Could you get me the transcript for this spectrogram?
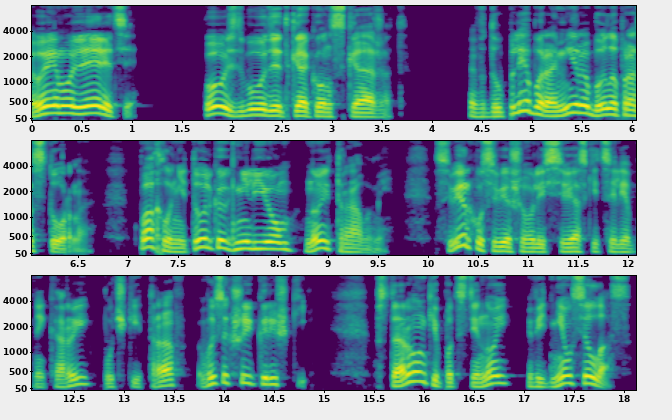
Вы ему верите? Пусть будет, как он скажет». В дупле Барамира было просторно. Пахло не только гнильем, но и травами. Сверху свешивались связки целебной коры, пучки трав, высохшие корешки. В сторонке под стеной виднелся лаз.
